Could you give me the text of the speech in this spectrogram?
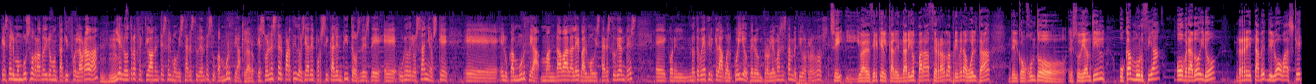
que es el Mombuso Bradoiro Montaquiz Fuenlabrada. Uh Y el otro, efectivamente, es el Movistar Estudiantes Ucam Murcia. Claro. Que suelen ser partidos ya de por sí calentitos desde eh, uno de los años que eh, el UCAM Murcia mandaba a la leva al Movistar Estudiantes, eh, con el, no te voy a decir que el agua al cuello, pero en problemas están metidos los dos. Sí, y iba a decir que el calendario para cerrar la primera vuelta del conjunto estudiantil, UCAM Murcia, Obradoiro, Retabet Bilbao Basket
